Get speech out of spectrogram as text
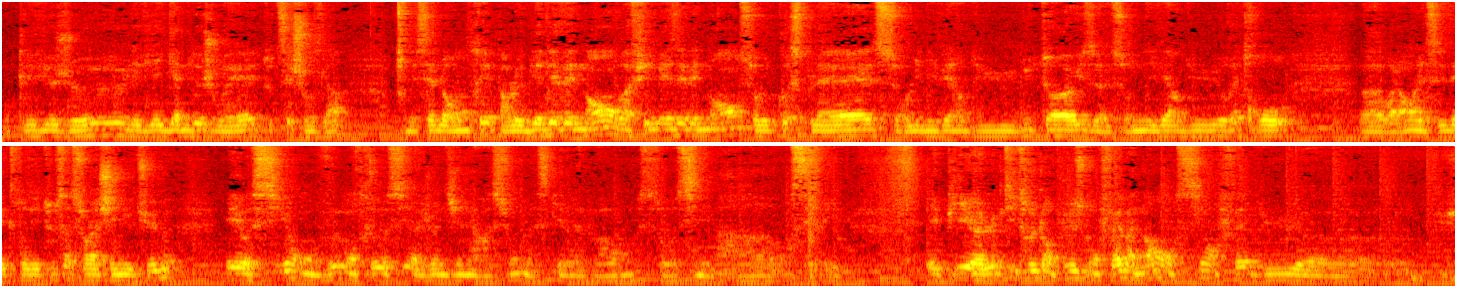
Donc les vieux jeux, les vieilles gammes de jouets, toutes ces choses-là. On essaie de leur montrer par le biais d'événements. On va filmer les événements sur le cosplay, sur l'univers du, toys, sur l'univers du rétro. Euh, voilà, on essaie d'exposer tout ça sur la chaîne YouTube. Et aussi, on veut montrer aussi à la jeune génération bah, ce qu'il y avait avant sur le cinéma, en série. Et puis euh, le petit truc en plus qu'on fait maintenant aussi, on fait du, euh, du-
